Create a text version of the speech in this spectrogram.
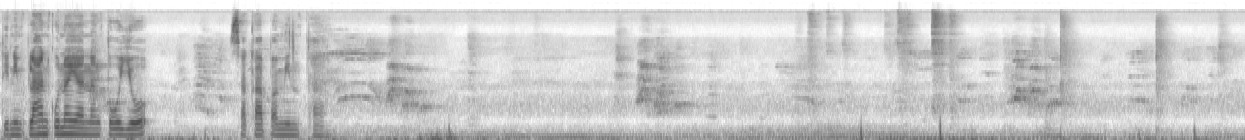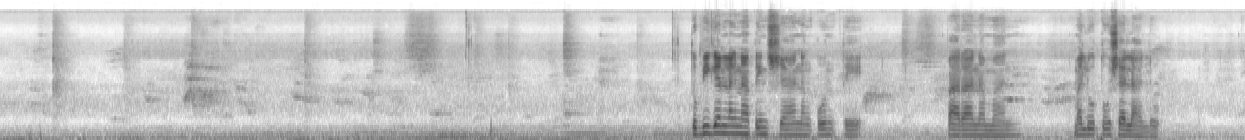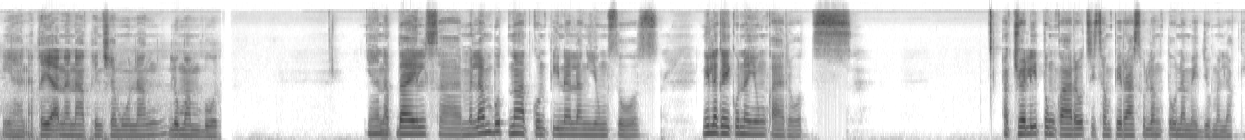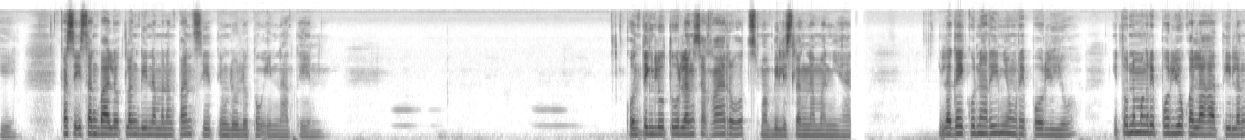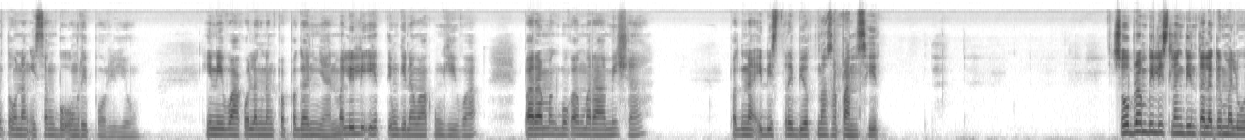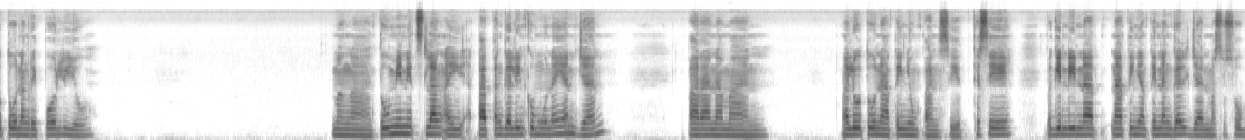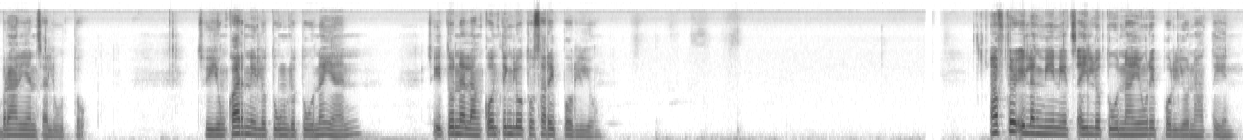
Tinimplahan ko na yan ng toyo saka paminta. Tubigan lang natin siya ng konti para naman maluto siya lalo. Yan, at hayaan na natin siya munang lumambot. Yan, at dahil sa malambot na at konti na lang yung sauce, nilagay ko na yung carrots. Actually, itong carrots, isang piraso lang to na medyo malaki. Kasi isang balot lang din naman ng pansit yung lulutuin natin. Konting luto lang sa carrots, mabilis lang naman yan. Ilagay ko na rin yung repolyo. Ito namang repolyo, kalahati lang to ng isang buong repolyo. Hiniwa ko lang ng papaganyan. Maliliit yung ginawa kong hiwa para magmukhang marami siya pag na-distribute na sa pansit. Sobrang bilis lang din talaga maluto ng repolyo. Mga 2 minutes lang ay tatanggalin ko muna yan dyan para naman maluto natin yung pansit. Kasi pag hindi nat natin yan tinanggal dyan, masusobrahan yan sa luto. So yung karne, lutong-luto na yan. So ito na lang, konting luto sa repolyo. After ilang minutes ay luto na yung repolyo natin.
